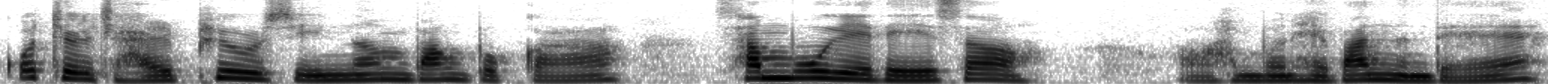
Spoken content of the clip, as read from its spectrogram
꽃을 잘 피울 수 있는 방법과 삽목에 대해서 어, 한번 해봤는데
